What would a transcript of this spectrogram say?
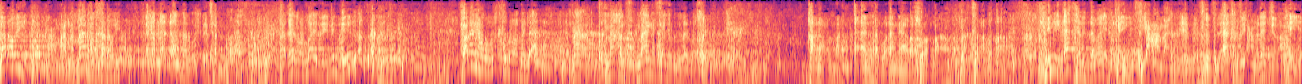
سراويل ما لها سراويل لا لا under هذا والله اللي يمد ايده فرجع ابو بكر ما ما ما نفذوا الوصيه قال عمر أذهب وأنا يا رسول الله. يا الله. في آخر الدوائر كيف؟ في عمل في, في الآخر في عمليات جراحية.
